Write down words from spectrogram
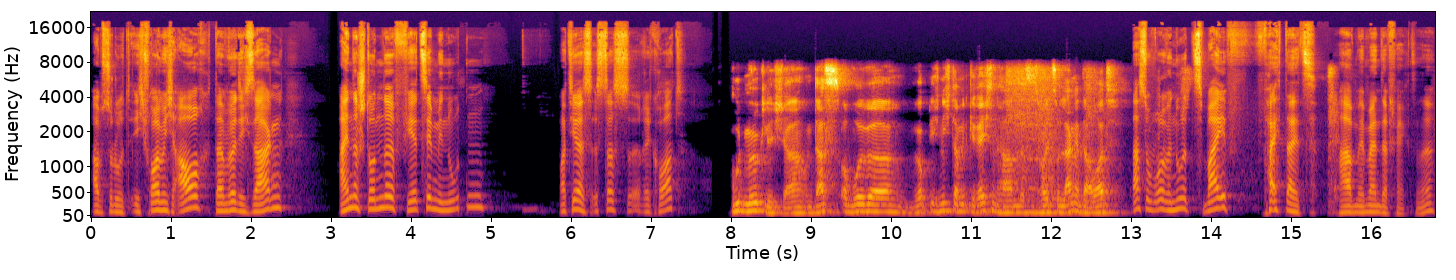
Absolut. Ich freue mich auch. Dann würde ich sagen, eine Stunde, 14 Minuten. Matthias, ist das Rekord? Gut möglich, ja. Und das, obwohl wir wirklich nicht damit gerechnet haben, dass es heute so lange dauert. Das, obwohl wir nur zwei Fight Nights haben im Endeffekt, ne?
